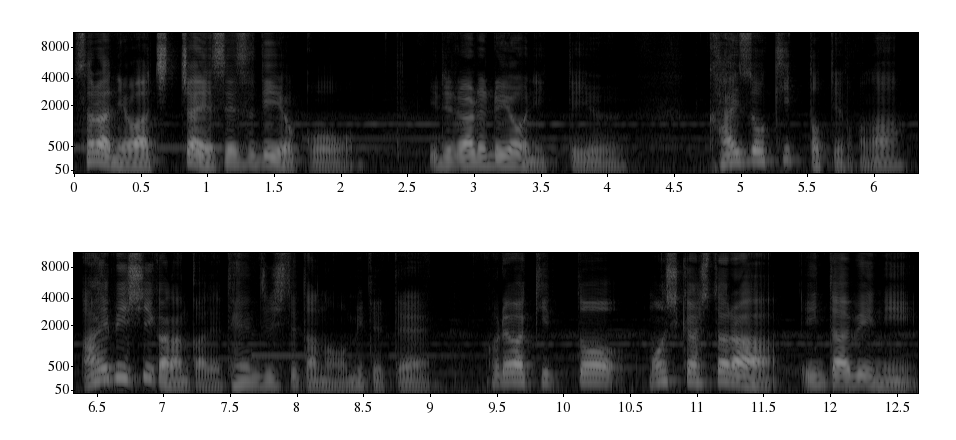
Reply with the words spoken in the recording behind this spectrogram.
さらにはちっちゃい SSD をこう入れられるようにっていう改造キットっていうのかな？IBC かなんかで展示してたのを見ててこれはきっともしかしたらインタービーに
